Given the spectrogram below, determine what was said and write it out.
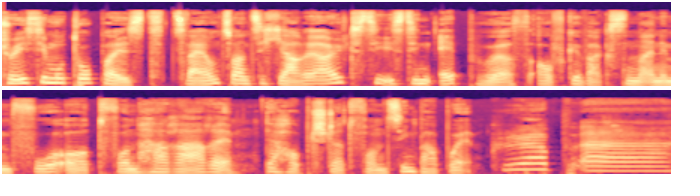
Tracy Mutopa ist 22 Jahre alt. Sie ist in Epworth aufgewachsen, einem Vorort von Harare, der Hauptstadt von Simbabwe. Uh,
